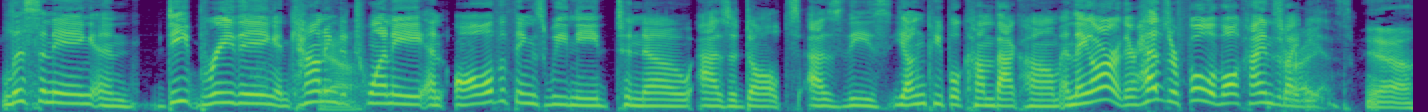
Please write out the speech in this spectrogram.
listening and deep breathing and counting Yeah. to 20 and all the things we need to know as adults as these young people come back home and they are their heads are full of all kinds of ideas Yeah,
